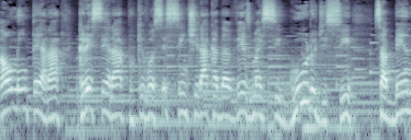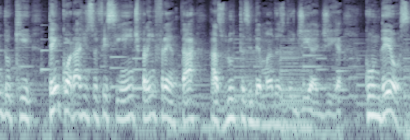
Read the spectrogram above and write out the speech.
aumentará, crescerá, porque você se sentirá cada vez mais seguro de si, sabendo que tem coragem suficiente para enfrentar as lutas e demandas do dia a dia. Com Deus,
